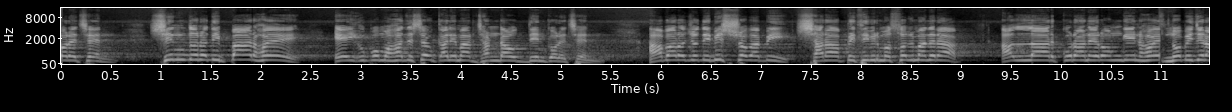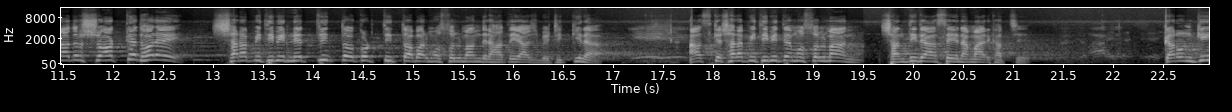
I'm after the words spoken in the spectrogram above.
করেছেন, সিন্ধু নদী পার হয়ে এই উপমহাদেশেও কালিমার ঝান্ডা উদ্দিন করেছেন। আবারও যদি বিশ্বব্যাপী সারা পৃথিবীর মুসলমানেরা আল্লাহর কোরআনে রঙিন হয়ে নবীজের আদর্শ আঁকড়ে ধরে, সারা পৃথিবীর নেতৃত্ব কর্তৃত্ব আবার মুসলমানদের হাতে আসবে, ঠিক কিনা আজকে সারা পৃথিবীতে মুসলমান শান্তিতে আছে না মায়ের খাচ্ছে? কারণ কি?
